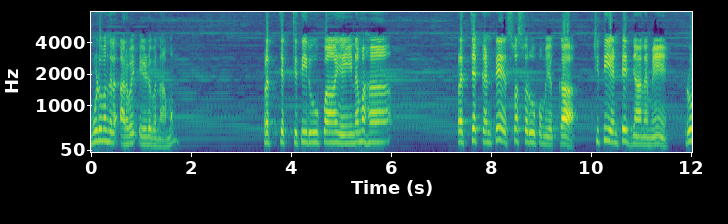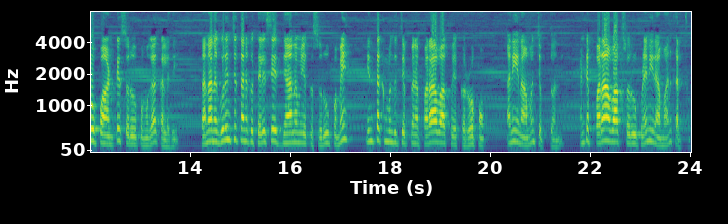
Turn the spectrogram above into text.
మూడు వందల అరవై ఏడవ నామం. ప్రత్యక్షితి రూపాయై నమ. ప్రత్యక్ అంటే స్వస్వరూపము యొక్క చితి అంటే జ్ఞానమే. రూప అంటే స్వరూపముగా కలది. తనను గురించి తనకు తెలిసే జ్ఞానం యొక్క స్వరూపమే ఇంతకుముందు చెప్పిన పరావాక్ యొక్క రూపం అని ఈ నామం చెప్తోంది. అంటే పరావాక్ స్వరూపుడే ఈ నామానికి అర్థం.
